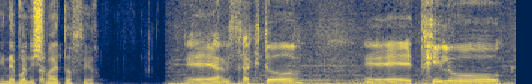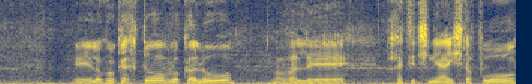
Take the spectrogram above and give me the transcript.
הנה בוא נשמע את אופיר. היה משחק טוב, אה, התחילו אה, לא כל כך טוב, לא כלו, אבל אה, מחצית שנייה השתפרו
